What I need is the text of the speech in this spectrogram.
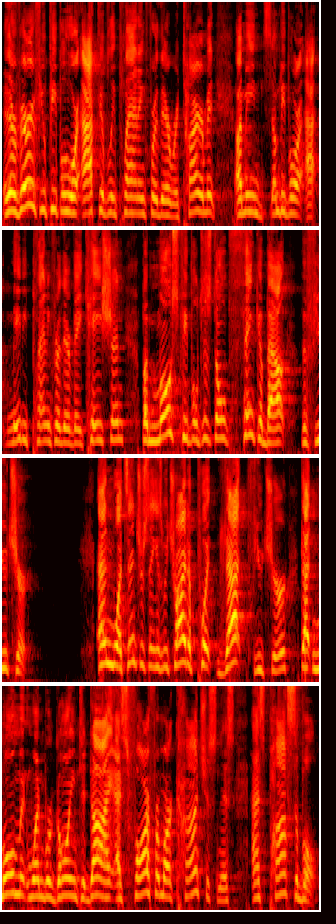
And there are very few people who are actively planning for their retirement. I mean, some people are maybe planning for their vacation, but most people just don't think about the future. And what's interesting is we try to put that future, that moment when we're going to die, as far from our consciousness as possible.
